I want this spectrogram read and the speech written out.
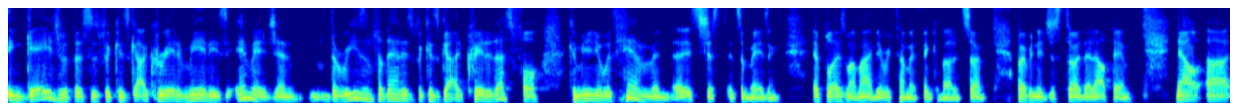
engage with this is because God created me in His image, and the reason for that is because God created us for communion with Him, and it's just it's amazing. It blows my mind every time I think about it. So I'm hoping to just throw that out there. Now, uh,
